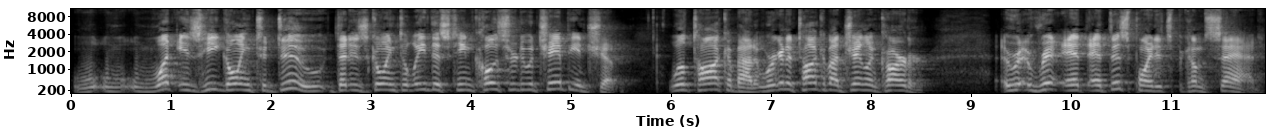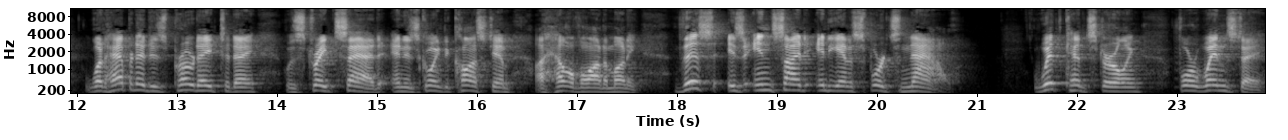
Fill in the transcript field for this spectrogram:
What is he going to do that is going to lead this team closer to a championship? We'll talk about it. We're going to talk about Jalen Carter. At, at this point, it's become sad. What happened at his pro day today was straight sad and is going to cost him a hell of a lot of money. This is Inside Indiana Sports Now with Kent Sterling for Wednesday,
